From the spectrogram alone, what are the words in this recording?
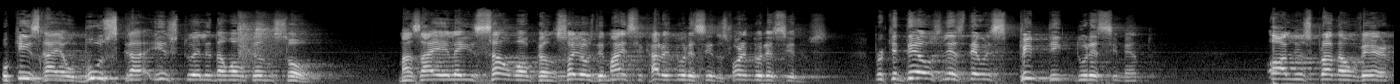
o que Israel busca, isto ele não alcançou mas a eleição alcançou e os demais ficaram endurecidos, foram endurecidos, porque Deus lhes deu espírito de endurecimento, olhos para não ver,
